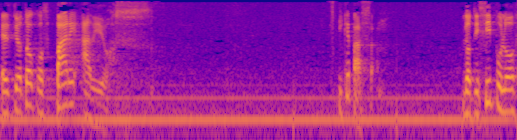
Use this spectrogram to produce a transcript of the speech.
el Teotocos, pare a Dios. ¿Y qué pasa? Los discípulos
